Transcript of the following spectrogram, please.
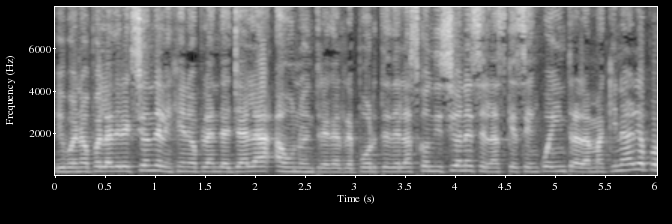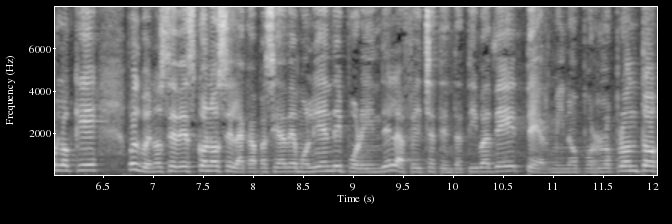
Y bueno, pues la dirección del ingenio Plan de Ayala aún no entrega el reporte de las condiciones en las que se encuentra la maquinaria, por lo que, pues bueno, se desconoce la capacidad de molienda y por ende la fecha tentativa de término. Por lo pronto,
